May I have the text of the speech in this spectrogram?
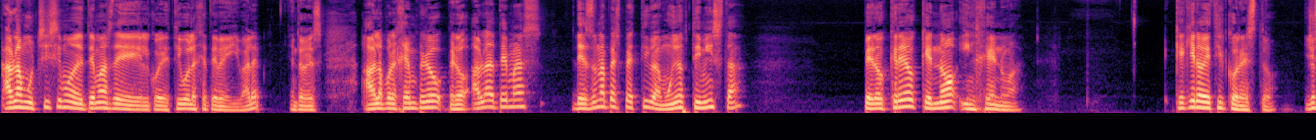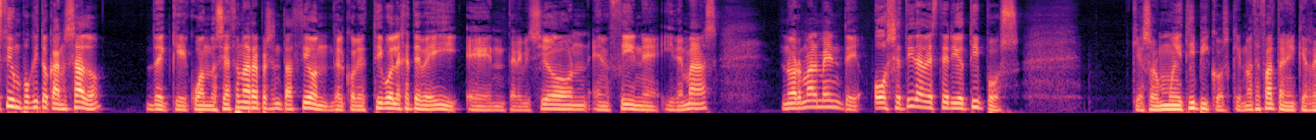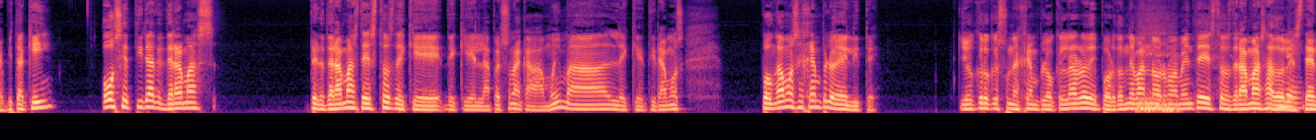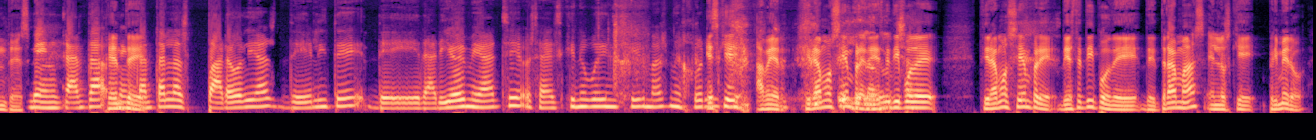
habla muchísimo de temas del colectivo LGTBI, ¿vale? Entonces, habla, por ejemplo, pero habla de temas desde una perspectiva muy optimista, pero creo que no ingenua. ¿Qué quiero decir con esto? Yo estoy un poquito cansado de que cuando se hace una representación del colectivo LGTBI en televisión, en cine y demás, normalmente o se tira de estereotipos que son muy típicos, que no hace falta ni que repita aquí, o se tira de dramas, pero dramas de estos de que, de que la persona acaba muy mal, de que tiramos... Pongamos ejemplo de élite. Yo creo que es un ejemplo claro de por dónde van normalmente estos dramas adolescentes. Me encanta, Gente. me encantan las parodias de élite de Darío MH, o sea, es que no pueden ser más mejores. Es que, a ver, tiramos siempre de este tipo de. Tiramos siempre de este tipo de, de tramas en los que, primero,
